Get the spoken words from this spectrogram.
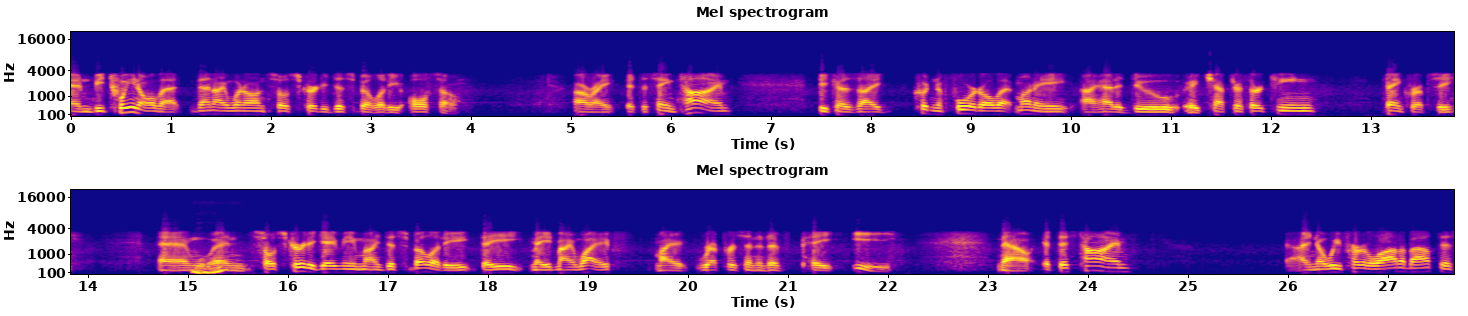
and between all that, then I went on Social Security disability also. All right. At the same time, because I couldn't afford all that money, I had to do a Chapter 13 bankruptcy. And mm-hmm. when Social Security gave me my disability, they made my wife my representative payee. Now, at this time, I know we've heard a lot about this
